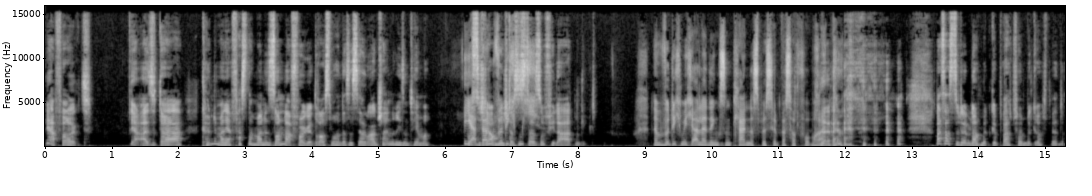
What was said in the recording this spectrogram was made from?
Ja, verrückt. Ja, also da könnte man ja fast noch mal eine Sonderfolge draus machen. Das ist ja anscheinend ein Riesenthema. Wusste ja, dann ich auch nicht, dass es da so viele Arten gibt. Dann würde ich mich allerdings ein kleines bisschen besser vorbereiten. Was hast du denn noch mitgebracht von Begriffswerte?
